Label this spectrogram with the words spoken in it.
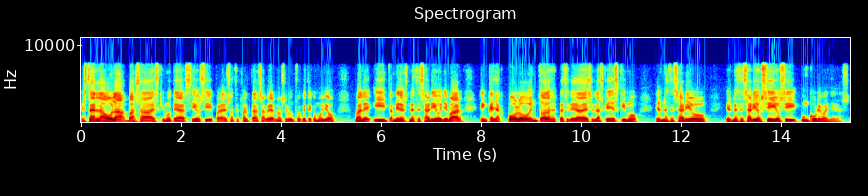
está en la ola, vas a esquimotear sí o sí, para eso hace falta saber, no ser un zoquete como yo, ¿vale? Y también es necesario llevar en kayak polo, en todas las especialidades en las que hay esquimo, es necesario, es necesario sí o sí un cubrebañeras.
